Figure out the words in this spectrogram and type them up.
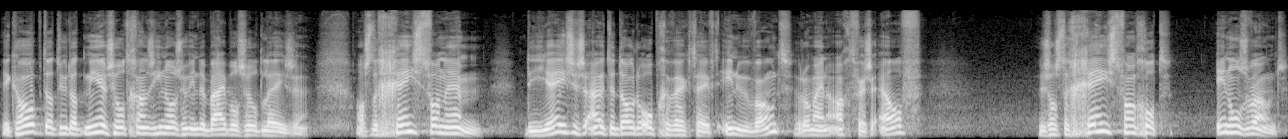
ik hoop dat u dat meer zult gaan zien als u in de Bijbel zult lezen. Als de geest van hem, die Jezus uit de doden opgewekt heeft, in u woont, Romeinen 8, vers 11. Dus als de geest van God in ons woont,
